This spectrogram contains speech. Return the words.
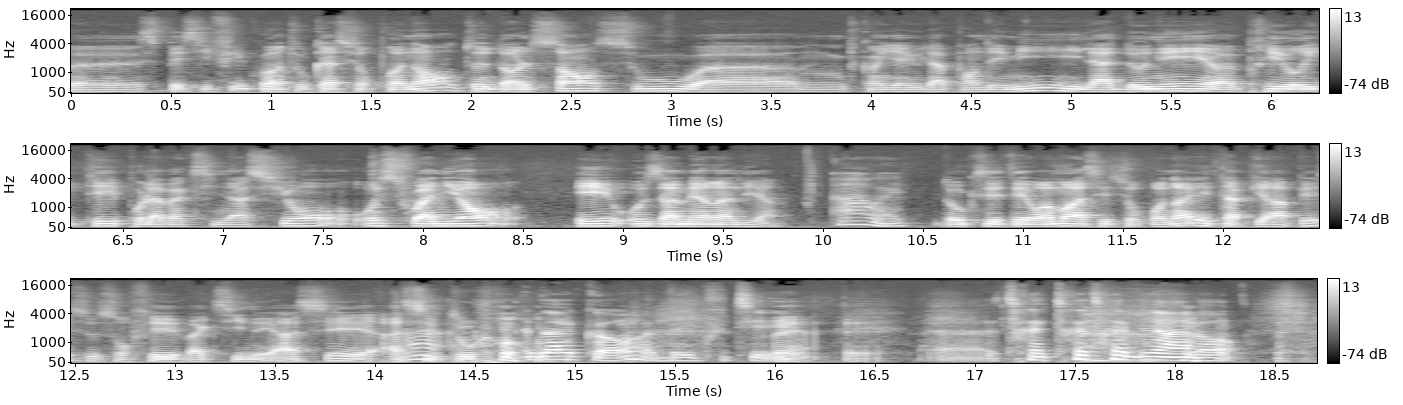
euh, spécifiques, ou en tout cas surprenantes, dans le sens où, euh, quand il y a eu la pandémie, il a donné priorité pour la vaccination aux soignants et aux Amérindiens. Ah ouais. Donc c'était vraiment assez surprenant. Les tapirapés se sont fait vacciner assez, assez ah, tôt. D'accord. Bah, écoutez, très très très bien alors.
